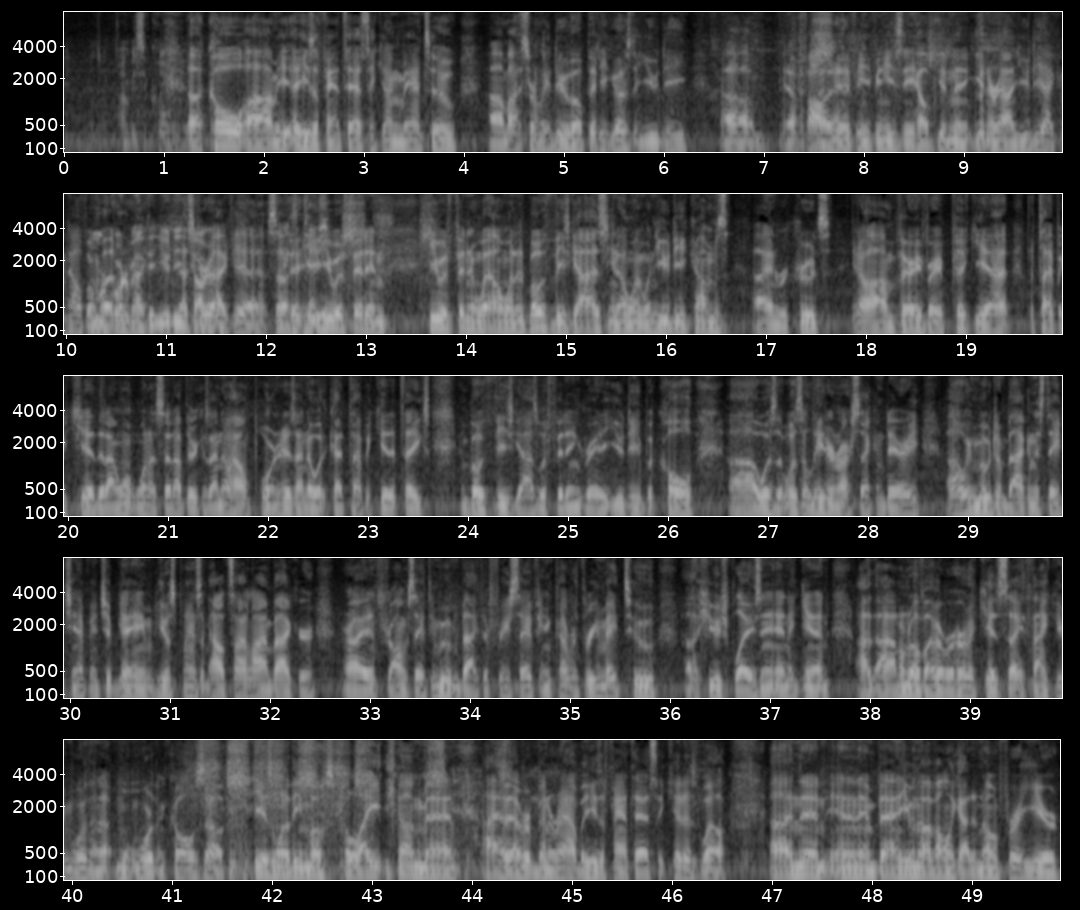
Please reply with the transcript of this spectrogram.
obviously Cole. Uh, Cole, um, he, he's a fantastic young man too. Um, I certainly do hope that he goes to UD. Um, you know, following if he, if he needs any help getting getting around UD, I can help him. Former quarterback at UD. That's talking. correct. Yeah. So he, he, would fit in. He would fit in well. When both of these guys, you know, when when UD comes uh, and recruits, you know, I'm very very picky at the type of kid that I want, want to set up there because I know how important it is. I know what type of kid it takes, and both of these guys would fit in great at UD. But Cole uh, was was a leader in our secondary. Uh, we moved him back in the state championship game. He was playing some outside linebacker, right, and strong safety. Moving back to free safety and cover three, made two uh, huge plays and, and again, I, I, don't know if I've ever heard a kid say thank you more than a, more than Cole. So he is one of the most polite young men I have ever been around. But he's a fantastic kid as well. Uh, and then and then Ben, even though I've only got to know him for a year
